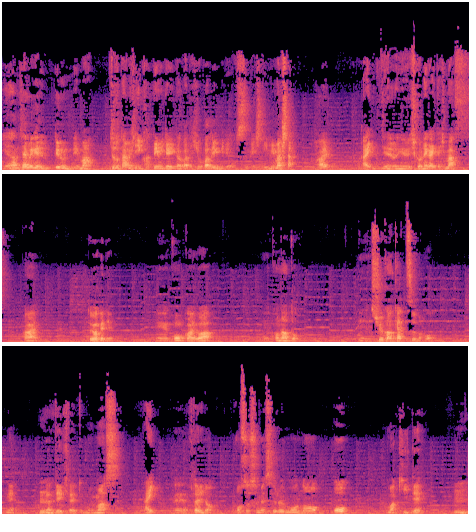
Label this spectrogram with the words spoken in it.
2300円で売ってるんでまあちょっと試しに買ってみてはいかがでしょうかという意味でお勧めしてみました。はい。はい。でよろしくお願いいたします。はい。というわけで、えー今回は、えーこの後、えー週刊キャッツの方ね、うん。やっていきたいと思います、はい。え2人のおすすめするものを、まあ、聞いてうん。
